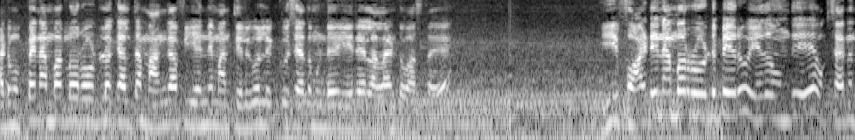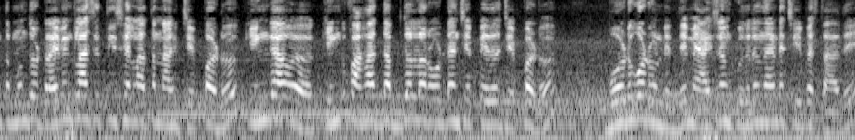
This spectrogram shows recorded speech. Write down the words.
అటు ముప్పై నెంబర్లో రోడ్లోకి వెళ్తే మంగాఫ్ ఇవన్నీ మన తెలుగు వాళ్ళు ఎక్కువ శాతం ఉండే ఏరియాలు అలాంటివి వస్తాయి. ఈ ఫార్టీ నెంబర్ రోడ్డు పేరు ఏదో ఉంది. ఒకసారి ఇంత ముందు డ్రైవింగ్ క్లాస్ తీసుకెళ్ళిన అతను నాకు చెప్పాడు. King king Fahad Abdullah road అని చెప్పి ఏదో చెప్పాడు. బోర్డు కూడా ఉండిద్ది. మ్యాక్సిమం కుదిరిందంటే చూపిస్తాను అది.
